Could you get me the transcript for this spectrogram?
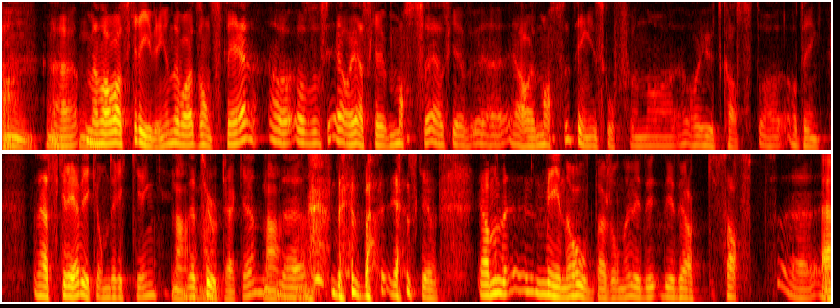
Eh, men da var skrivingen det var et sånt sted. Og, og, så, og jeg skrev masse. Jeg, skrev, jeg, har masse ting i skuffen og, og utkast og, ting. Men jeg skrev ikke om drikking. Nei, det turte jeg ikke. Nei, Det, det, jeg skrev, ja, mine hovedpersoner de, de drakk saft. Ja,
